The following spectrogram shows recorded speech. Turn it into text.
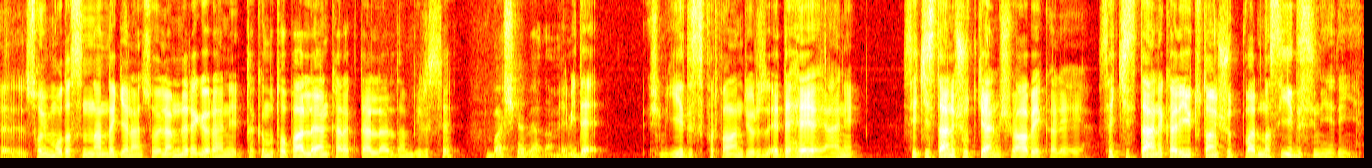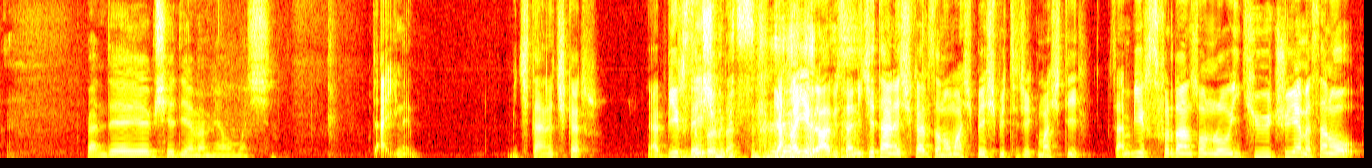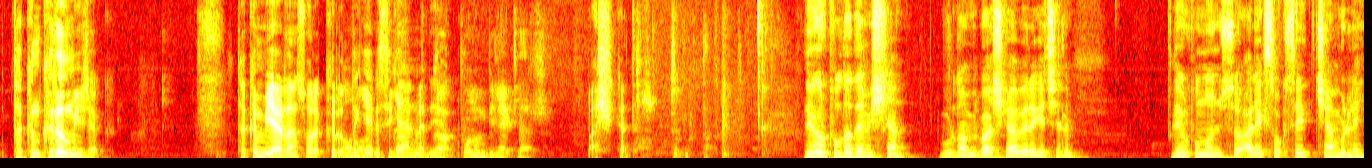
E, soyunma odasından da gelen söylemlere göre hani takımı toparlayan karakterlerden birisi. Başka bir adam. E bir de şimdi 7-0 falan diyoruz. E De Gea yani 8 tane şut gelmiş AB kaleye ya. 8 tane kaleyi tutan şut var. Nasıl 7'sini yedin ya? Ben de bir şey diyemem ya o maç için. Ya yine 2 tane çıkar. Ya 5 mi 1-0'dan bitsin? Ya hayır abi sen 2 tane çıkarsan o maç 5 bitecek maç değil. Sen 1-0'dan sonra o 2-3'ü yemesen o takım kırılmayacak. Takım bir yerden sonra kırıldı Ama gerisi Gak- gelmedi ya. Gakpo'nun bilekler. Başkadır. Liverpool'da demişken buradan bir başka habere geçelim. Liverpool'un oyuncusu Alex Oxlade-Chamberlain.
